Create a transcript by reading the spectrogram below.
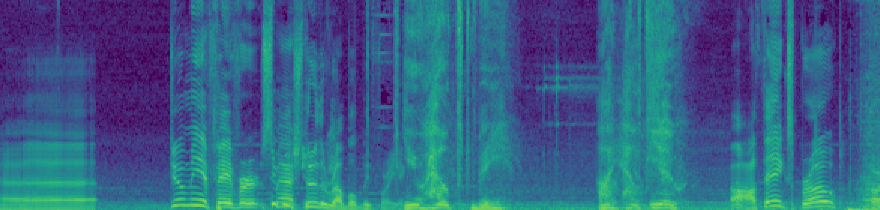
Uh, do me a favor, smash through the rubble before you. You helped me. I help you. Oh, thanks, bro. Or,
